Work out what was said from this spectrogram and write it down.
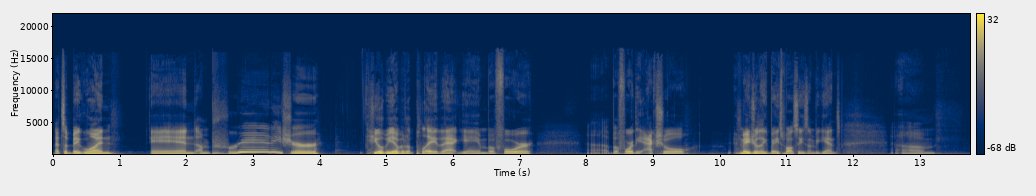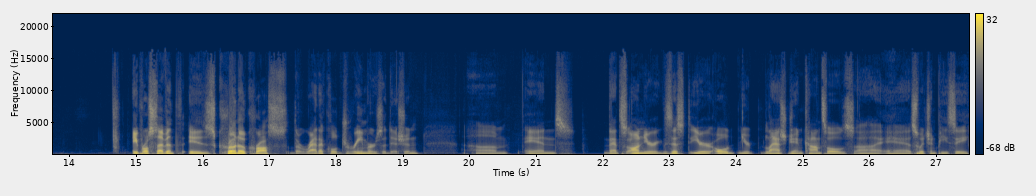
that's a big one and I'm pretty sure you'll be able to play that game before uh, before the actual Major League Baseball season begins. Um, April 7th is Chrono Cross, the Radical Dreamers edition. Um, and that's on your exist your old your last gen consoles, uh, and Switch and PC.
